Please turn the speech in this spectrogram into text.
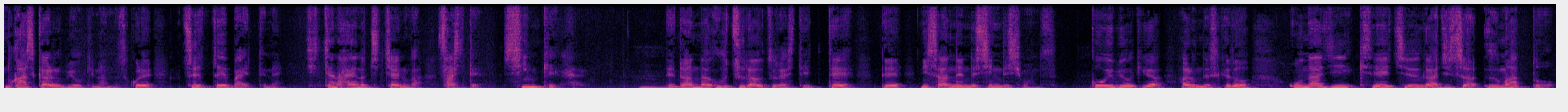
昔からある病気なんです。これ絶対梅ってねちっちゃな肺のちっちゃいのが刺して神経がやる、うん、でだんだんうつらうつらしていってで23年で死んでしまうんです。こういう病気があるんですけど同じ寄生虫が実は馬と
